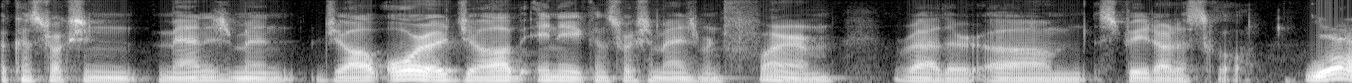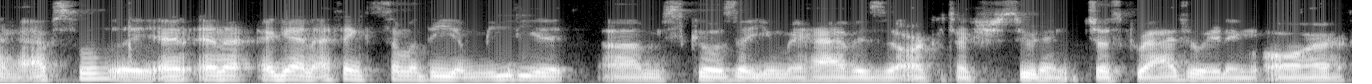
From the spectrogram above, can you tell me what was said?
a construction management job or a job in a construction management firm rather um, straight out of school yeah, absolutely. And, and uh, again, I think some of the immediate um, skills that you may have as an architecture student just graduating are,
